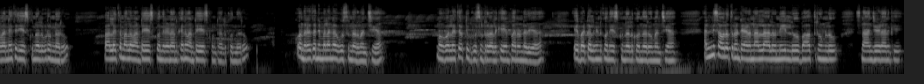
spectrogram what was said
అవన్నీ అయితే చేసుకున్న వాళ్ళు కూడా ఉన్నారు. వాళ్ళైతే మళ్ళీ వంట చేసుకొని తినడానికైనా వంట చేసుకుంటారు కొందరు. కొందరైతే నిమ్మలంగా కూర్చున్నారు మంచిగా. మగవాళ్ళు అయితే ఒట్టి కూర్చుంటారు వాళ్ళకి ఏం పని ఉండదు కదా. ఏ బట్టలు విండుకొని వేసుకున్న వాళ్ళు కొందరు మంచిగా అన్ని సవలతులు ఉంటాయి ఆడ నల్లాలు నీళ్ళు బాత్రూమ్లు స్నానం చేయడానికి.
